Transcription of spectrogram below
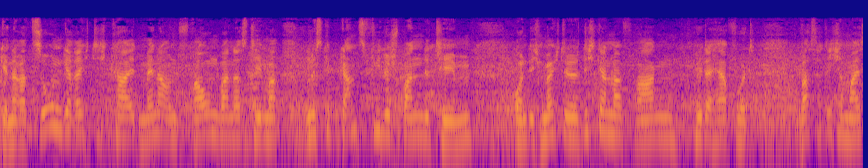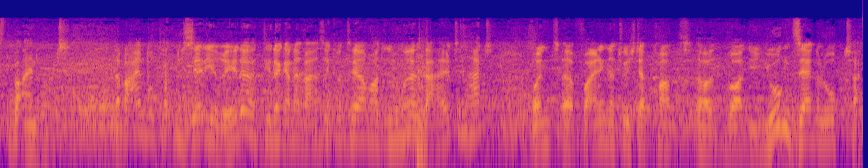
Generationengerechtigkeit, Männer und Frauen waren das Thema und es gibt ganz viele spannende Themen. Und ich möchte dich gerne mal fragen, Peter Herfurth, was hat dich am meisten beeindruckt? Beeindruckt hat mich sehr die Rede, die der Generalsekretär Martin Junge gehalten hat und äh, vor allen Dingen natürlich der Part, äh, wo er die Jugend sehr gelobt hat.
